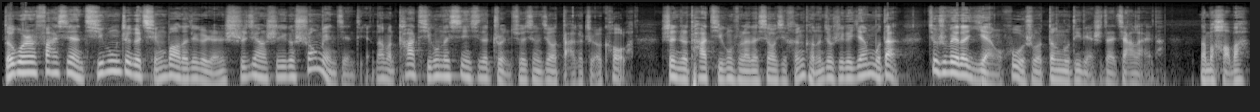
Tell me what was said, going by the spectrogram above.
德国人发现提供这个情报的这个人实际上是一个双面间谍，那么他提供的信息的准确性就要打个折扣了，甚至他提供出来的消息很可能就是一个烟幕弹，就是为了掩护说登陆地点是在加莱的。那么好吧，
